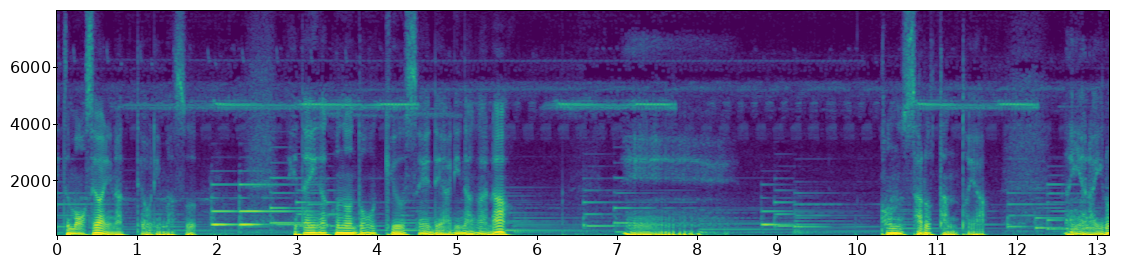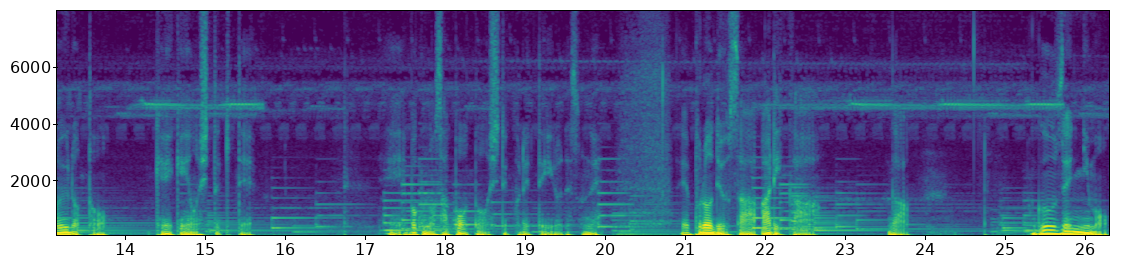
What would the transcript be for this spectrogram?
いつもお世話になっております、大学の同級生でありながら、えーコンサルタントやなんやらいろいろと経験をしてきて、えー僕のサポートをしてくれているですね、えープロデューサーアリカが偶然にも、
